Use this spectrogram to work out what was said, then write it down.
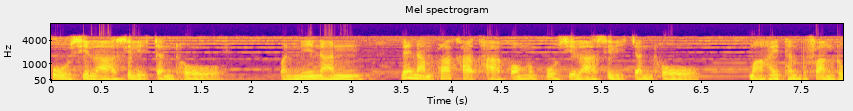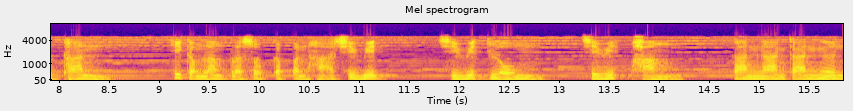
ปู่ศิลาสิริจันโท วันนี้นั้นได้นำพระคาถาของหลวงปู่ศิลาสิริจันโท มาให้ท่านผู้ฟังทุกท่าน ที่กำลังประสบกับปัญหาชีวิต ชีวิตล้ม ชีวิตพัง การงานการเงิน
